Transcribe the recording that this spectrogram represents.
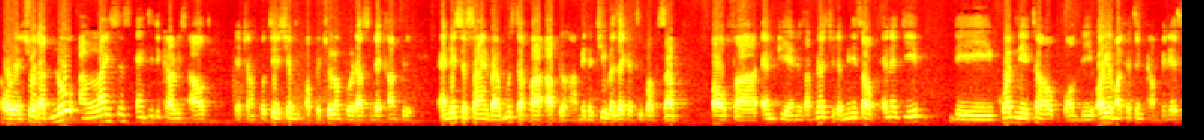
and will ensure that no unlicensed entity carries out the transportation of petroleum products in the country. And this is signed by Mustafa Abdul Hamid, the Chief Executive Officer of uh, MPN. It's addressed to the Minister of Energy, the coordinator of, of the oil marketing companies,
